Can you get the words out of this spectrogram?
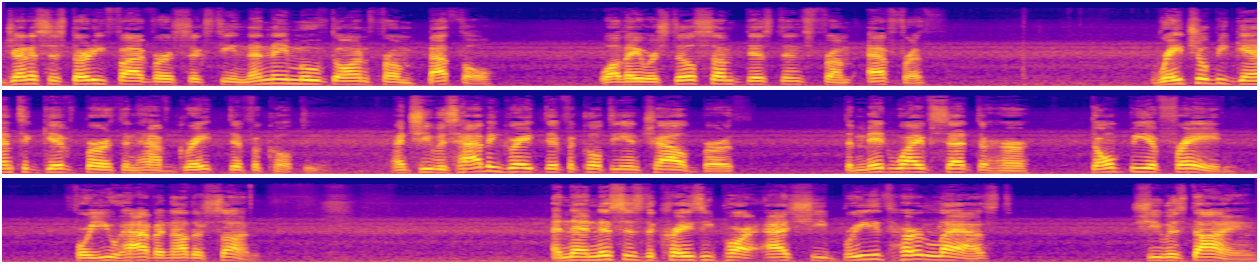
Genesis 35 verse 16 then they moved on from Bethel while they were still some distance from Ephrath Rachel began to give birth and have great difficulty and she was having great difficulty in childbirth the midwife said to her don't be afraid for you have another son and then this is the crazy part. As she breathed her last, she was dying.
